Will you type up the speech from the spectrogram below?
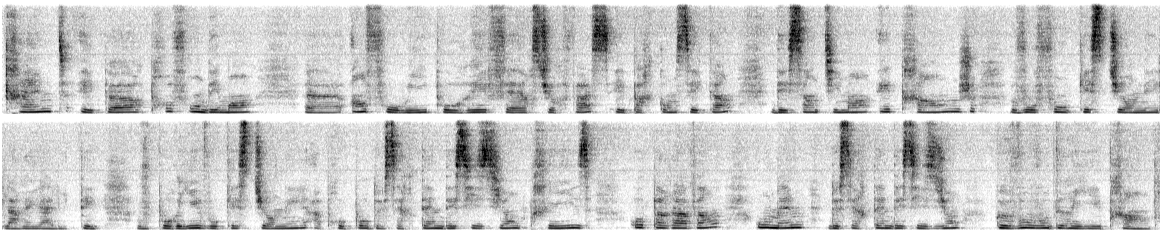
craintes et peurs profondément euh, enfouies pourraient faire surface et par conséquent, des sentiments étranges vous font questionner la réalité. Vous pourriez vous questionner à propos de certaines décisions prises auparavant ou même de certaines décisions que vous voudriez prendre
